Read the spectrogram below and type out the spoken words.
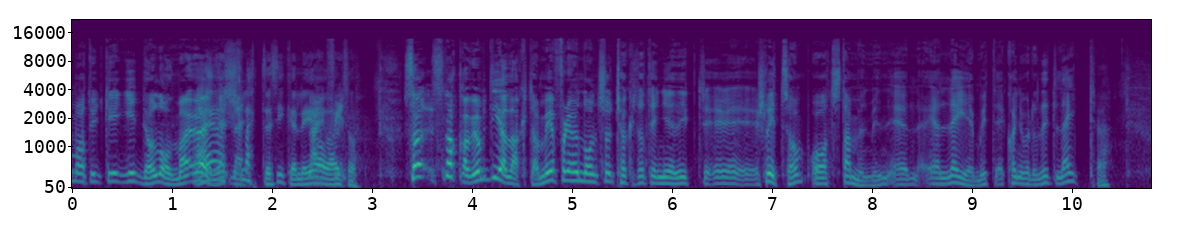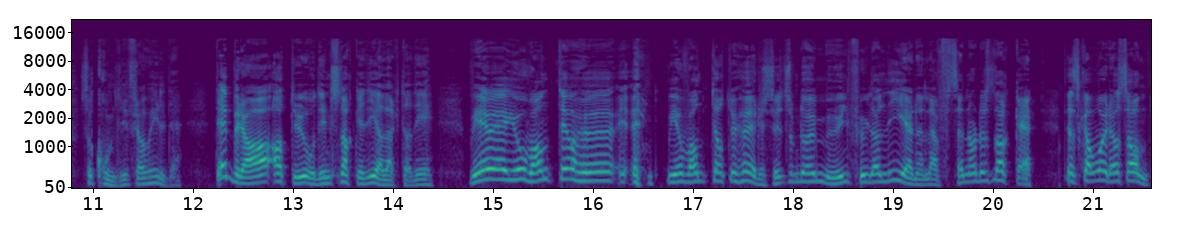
om at du ikke gidder å låne meg Nei, jeg er slettes ikke lei av det, altså. Så snakka vi om dialekta mi, for det er jo noen som syns at den er litt eh, slitsom, og at stemmen min er, er leiet mitt det kan jo være litt leit. Ja. Så kom det fra Hilde. Det er bra at du, Odin, snakker dialekta di. Vi er jo vant til, vant til at du høres ut som du har munnen full av liernelefse når du snakker. Det skal være sånn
